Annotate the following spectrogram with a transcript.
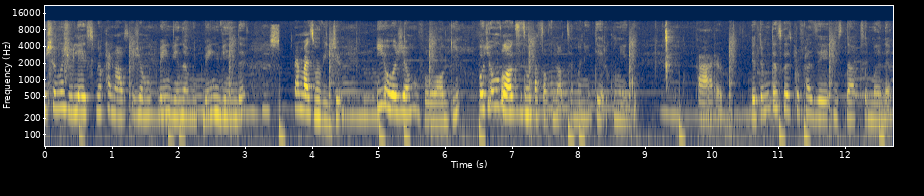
me chamo Julia, esse é meu canal, seja muito bem-vinda, muito bem-vinda para mais um vídeo. E hoje é um vlog, hoje é um vlog, vocês vão passar o final de semana inteiro comigo. Para, eu tenho muitas coisas para fazer nesse final de semana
